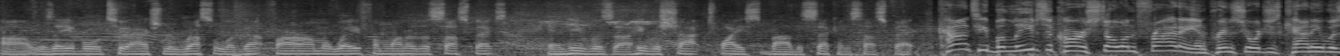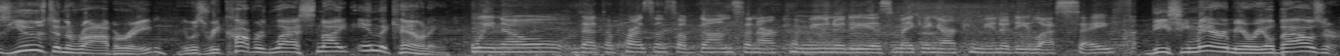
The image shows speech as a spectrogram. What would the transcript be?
uh, was able to actually wrestle a gun firearm away from one of the suspects, and he was uh, he was shot twice by the second suspect. Contee believes a car stolen Friday in Prince George's County was used in the robbery. It was recovered last night in the county. We know that the presence of guns in our community is making our community less safe. DC Mayor Muriel Bowser.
